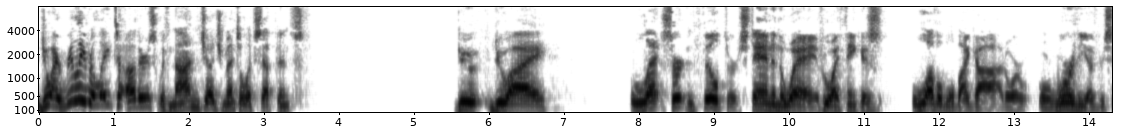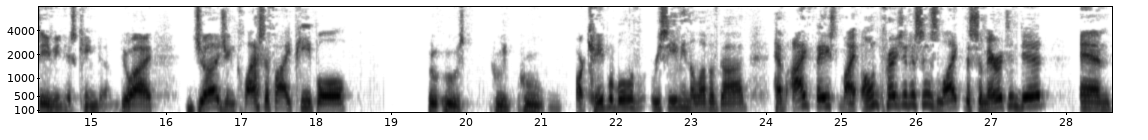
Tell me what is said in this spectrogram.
do I really relate to others with non-judgmental acceptance? Do, do I let certain filters stand in the way of who I think is lovable by God or, or worthy of receiving his kingdom? Do I judge and classify people who, who, who are capable of receiving the love of God? Have I faced my own prejudices like the Samaritan did and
